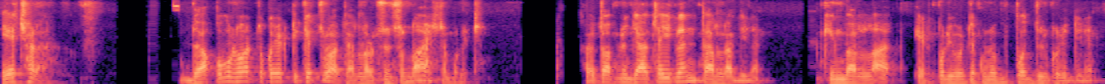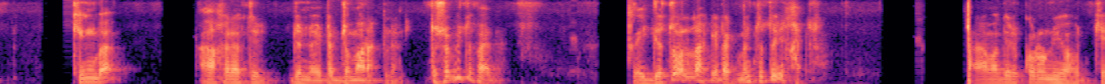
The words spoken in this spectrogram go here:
এছাড়া দোয়া কবুল হওয়ার তো কয়েকটি ক্ষেত্র আছে আল্লাহ রসুন সাল্লাহ আসলাম বলেছেন। হয়তো আপনি যা চাইলেন তা আল্লাহ দিলেন কিংবা আল্লাহ এর পরিবর্তে কোনো বিপদ দূর করে দিলেন, কিংবা আখেরাতের জন্য এটা জমা রাখলেন। তো সবই তো ফায়দা। এই যত আল্লাহকে ডাকবেন ততই খায় আর আমাদের করণীয় হচ্ছে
